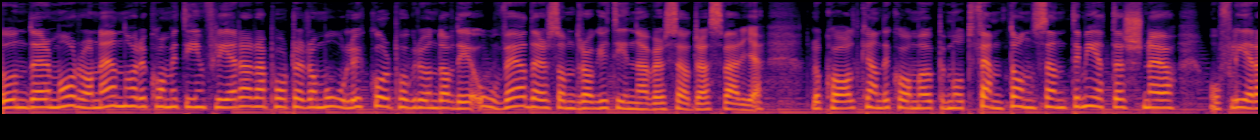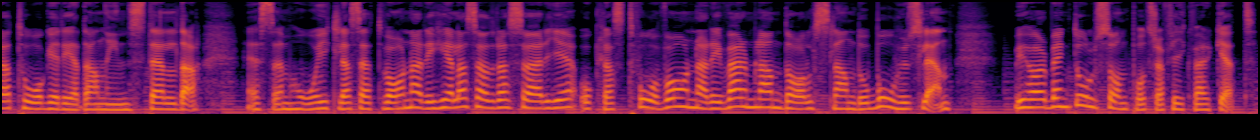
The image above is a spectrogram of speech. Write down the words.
Under morgonen har det kommit in flera rapporter om olyckor på grund av det oväder som dragit in över södra Sverige. Lokalt kan det komma uppemot 15 centimeter snö och flera tåg är redan inställda. SMHI klass 1-varnar i hela södra Sverige och klass 2-varnar i Värmland, Dalsland och Bohuslän. Vi hör Bengt Olsson på Trafikverket.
